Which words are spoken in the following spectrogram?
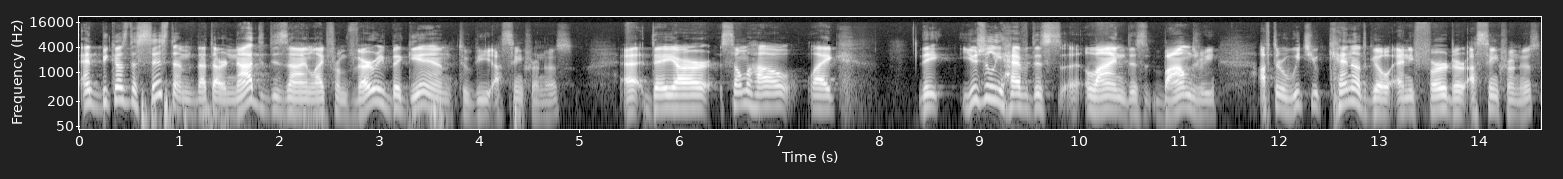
And because the systems that are not designed like from very begin to be asynchronous, uh, they are somehow like, they usually have this uh, line, this boundary after which you cannot go any further asynchronous,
